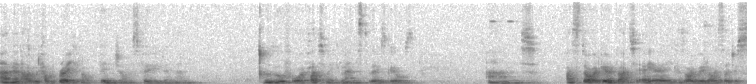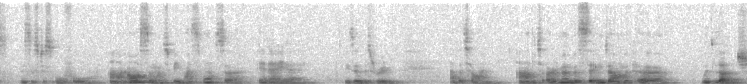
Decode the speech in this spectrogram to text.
And then I would have a break and I'd binge on this food, and then it was awful. I've had to make amends to those girls. And I started going back to AA because I realised I just, this is just awful. And I asked someone to be my sponsor in AA, who's in this room at the time. And I remember sitting down with her with lunch,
